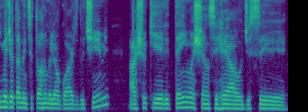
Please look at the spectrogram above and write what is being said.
imediatamente se torna o melhor guarda do time. Acho que ele tem uma chance real de ser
